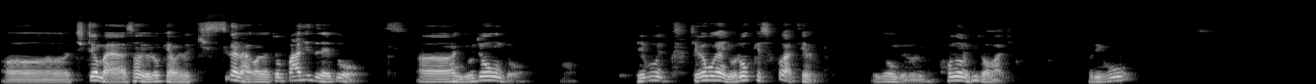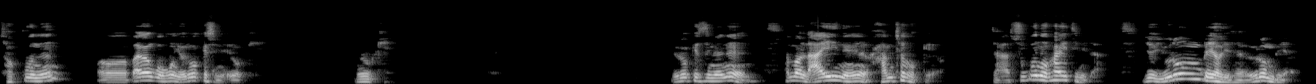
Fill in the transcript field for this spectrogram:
어, 직접 맞아서 이렇게 하면서 키스가 나거나 좀 빠지더라도 어, 한 요 정도 어, 대부분 제가 보기엔 이렇게 쓸 것 같아요 이렇게 이 정도로 이렇게 코너로 밀어가지고 그리고 적구는 어, 빨간 공은 이렇게 씁니다 이렇게 이렇게 이렇게 쓰면은 한번 라인을 감춰 볼게요 자 수구는 화이트입니다 요런 배열이세요 요런 배열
